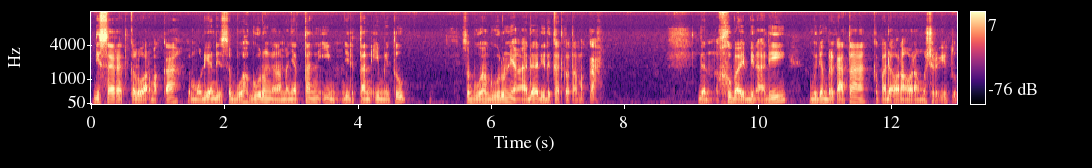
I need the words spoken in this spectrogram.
diseret keluar Mekah, kemudian di sebuah gurun yang namanya Tanim. Jadi Tanim itu sebuah gurun yang ada di dekat kota Mekah. Dan Khubay bin Adi kemudian berkata kepada orang-orang musyrik itu,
